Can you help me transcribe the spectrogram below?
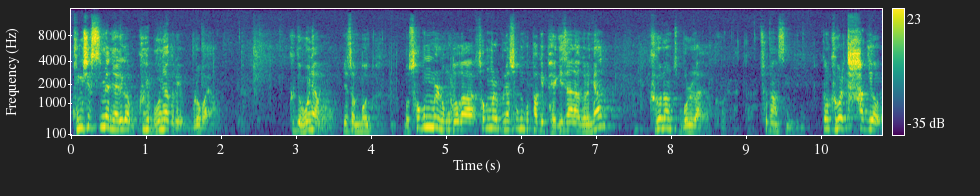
공식 쓰면 얘가 그게 뭐냐 그래요. 물어봐요. 그게 뭐냐고. 그래서 뭐, 뭐 소금물 농도가 소금물 분의 소금 곱하기 100이잖아 그러면 그거는 몰라요. 그거를 초등학생들이. 그럼 그걸 다 기어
